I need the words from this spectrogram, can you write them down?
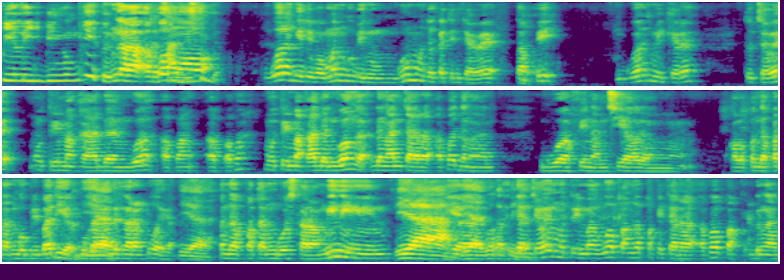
pilih bingung gitu. Enggak Ke gue mau juga. Gue lagi di momen gue bingung gue mau deketin cewek tapi gue mikirnya tuh cewek mau terima keadaan gua apa apa, apa mau terima keadaan gua nggak dengan cara apa dengan gua finansial yang kalau pendapatan gua pribadi ya bukan Iya. dari orang tua ya iya pendapatan gua sekarang minim iya iya gue ngerti dan ya. cewek mau terima gua apa enggak pakai cara apa pakai dengan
